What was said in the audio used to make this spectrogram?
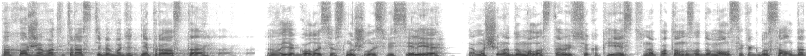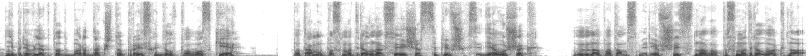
«Похоже, в этот раз тебе будет непросто». В её голосе слышалось веселье, а мужчина думал оставить всё как есть, но потом задумался, как бы солдат не привлёк тот бардак, что происходил в повозке, потому посмотрел на всё ещё сцепившихся девушек, но потом, смирившись, снова посмотрел в окно.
